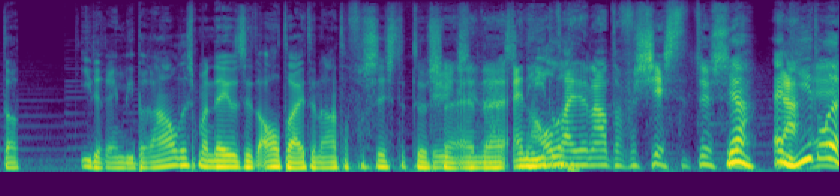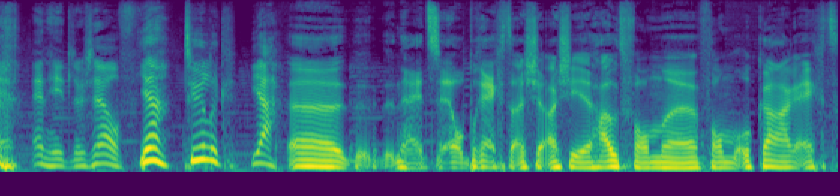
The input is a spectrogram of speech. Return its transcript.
dat iedereen liberaal is. Maar nee, er zit altijd een aantal fascisten tussen. En, uh, en Hitler. altijd een aantal fascisten tussen. Ja, en ja, Hitler. En, en, Hitler zelf. Ja, tuurlijk. Ja. Uh, nee, het is oprecht. Als je, als je houdt van, uh, van elkaar echt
